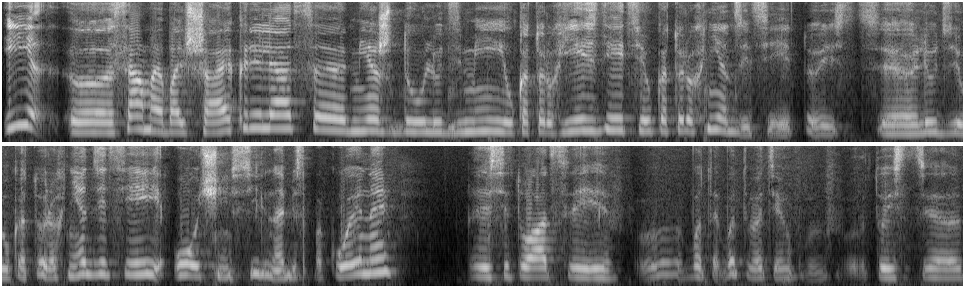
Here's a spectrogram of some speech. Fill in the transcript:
И э, самая большая корреляция между людьми, у которых есть дети, у которых нет детей. То есть э, люди, у которых нет детей, очень сильно обеспокоены э, ситуацией э, вот, вот в этих, то есть э,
